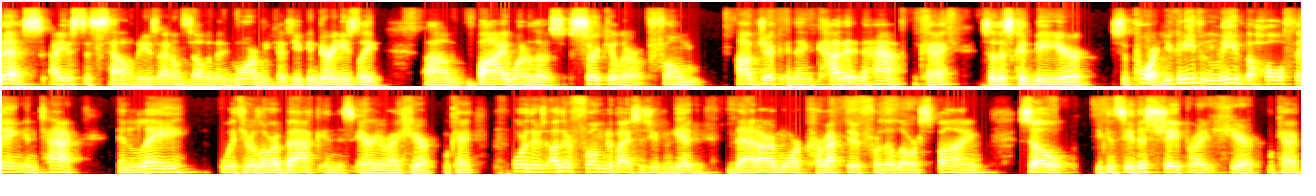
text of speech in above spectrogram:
this. I used to sell these. I don't sell them anymore because you can very easily um, buy one of those circular foam object and then cut it in half. Okay. So this could be your support. You can even leave the whole thing intact and lay with your lower back in this area right here. Okay. Or there's other foam devices you can get that are more corrective for the lower spine. So you can see this shape right here. Okay.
